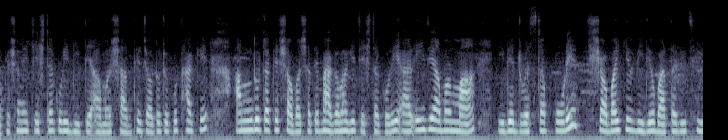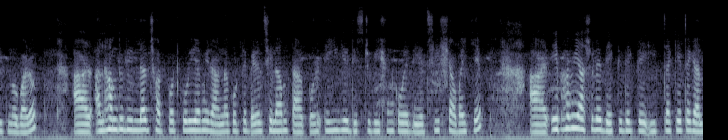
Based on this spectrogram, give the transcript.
অকেশনে চেষ্টা করি দিতে। আমার সাধ্যে যতটুকু থাকে, আনন্দটাকে সবার সাথে ভাগাভাগি চেষ্টা করি। আর এই যে আমার মা, ঈদের ঈদের ড্রেসটা পরে সবাইকে ভিডিও বার্তা দিয়েছি ঈদ মোবারক। আর আলহামদুলিল্লাহ ঝটপট করেই আমি রান্না করতে পেরেছিলাম, তারপর এই যে ডিস্ট্রিবিউশন করে দিয়েছি সবাইকে। আর এভাবেই আসলে দেখতে দেখতে ঈদটা কেটে গেল।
